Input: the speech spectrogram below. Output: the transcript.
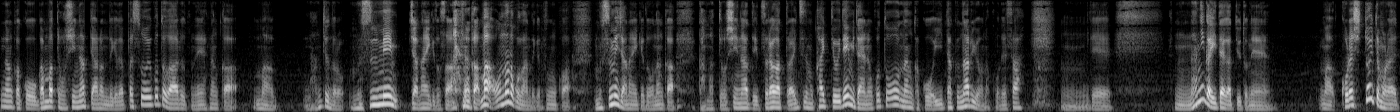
なんかこう頑張ってほしいなってあるんだけど、やっぱりそういうことがあるとね、なんか、まあ、なんて言うんだろう、娘じゃないけどさ、なんか、まあ女の子なんだけど、その子は、娘じゃないけど、なんか、頑張ってほしいなって辛かったらいつでも帰っておいで、みたいなことをなんかこう言いたくなるような子でさ、うん、で、うん、何が言いたいかっていうとね、まあ、これ知っといてもらい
